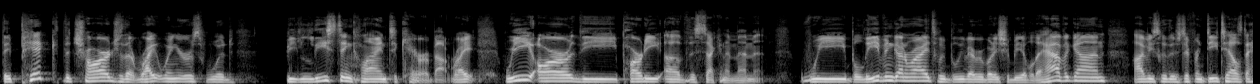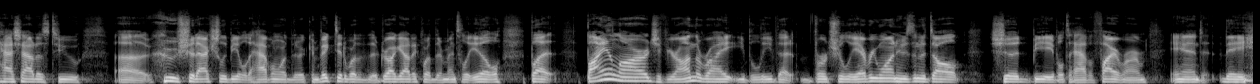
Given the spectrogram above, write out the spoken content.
they pick the charge that right wingers would be least inclined to care about, right? We are the party of the Second Amendment. We believe in gun rights. We believe everybody should be able to have a gun. Obviously, there's different details to hash out as to uh, who should actually be able to have one, whether they're convicted, whether they're drug addict, whether they're mentally ill. But by and large, if you're on the right, you believe that virtually everyone who's an adult should be able to have a firearm. And they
